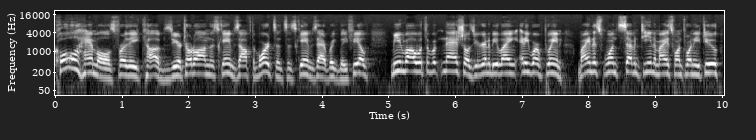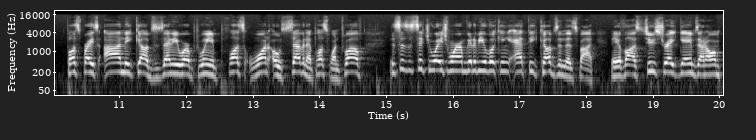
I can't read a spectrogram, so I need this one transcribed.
Cole Hamels for the Cubs. Your total on this game is off the board since this game is at Wrigley Field. Meanwhile, with the Nationals, you're going to be laying anywhere between minus 117 and minus 122. Plus price on the Cubs is anywhere between plus 107 and plus 112. This is a situation where I'm going to be looking at the Cubs in this spot. They have lost two straight games at home,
